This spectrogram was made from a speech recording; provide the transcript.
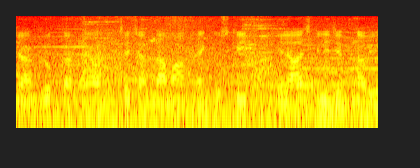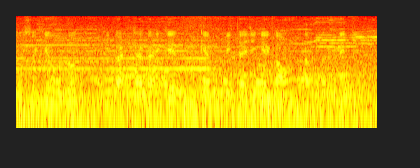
जागरूक कर रहे हैं और उनसे चंदा मांग रहे हैं कि उसकी इलाज के लिए जितना भी हो सके वो लोग इकट्ठा करके उनके पिताजी के अकाउंट नंबर में दें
